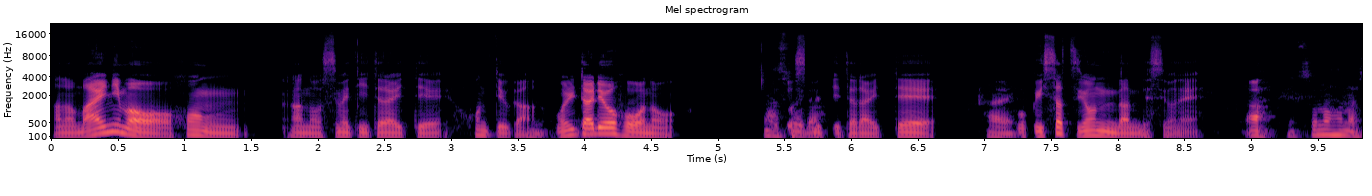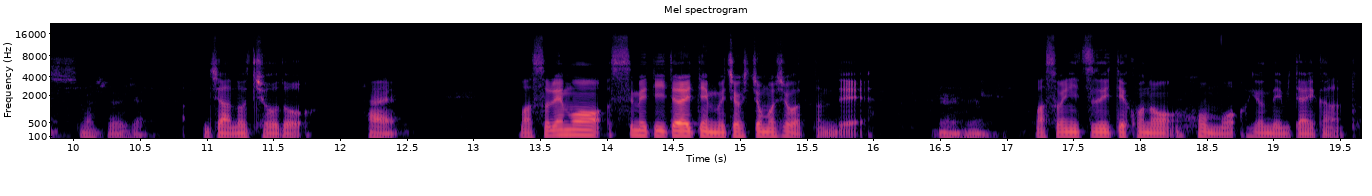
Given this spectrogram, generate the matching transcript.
あの、前にも本、あの、進めていただいて、本っていうかうん、森田療法のあ、をそうだ進め。ていただいて、はい。僕一冊読んだんですよね。あ、その話しましょうよ、じゃじゃあ、後ほど。あ。はい。まあ、それも進めていただいて、むちゃくちゃ面白かったんで、うんうん。まあ、それに続いてこの本も読んでみたいかなと。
